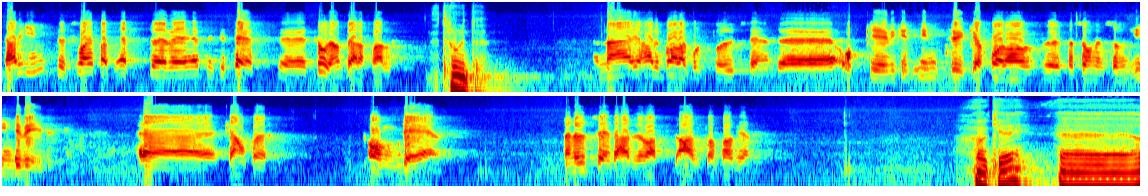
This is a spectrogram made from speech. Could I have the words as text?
Jag hade inte swipat efter eh, etnicitet, eh, tror jag inte i alla fall. Jag tror inte. Nej, jag hade bara gått på utseende och eh, vilket intryck jag får av personen som individ. Eh, kanske. Om det. Men utseende hade det varit allt antagligen. Okej. Eh, ja,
